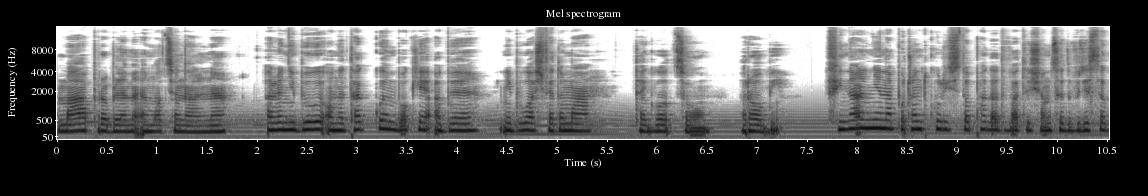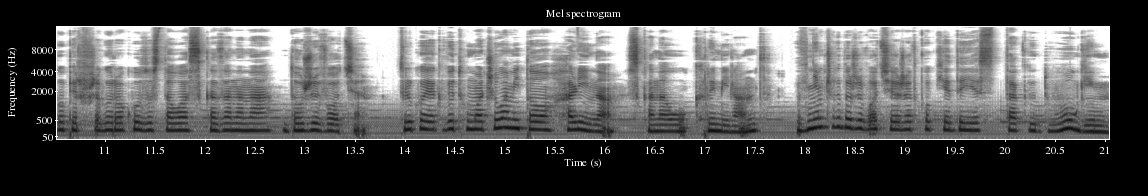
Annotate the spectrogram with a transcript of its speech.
ma problemy emocjonalne, ale nie były one tak głębokie, aby nie była świadoma tego, co robi. Finalnie na początku listopada 2021 roku została skazana na dożywocie. Tylko jak wytłumaczyła mi to Halina z kanału Krymiland, w Niemczech dożywocie rzadko kiedy jest tak długim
